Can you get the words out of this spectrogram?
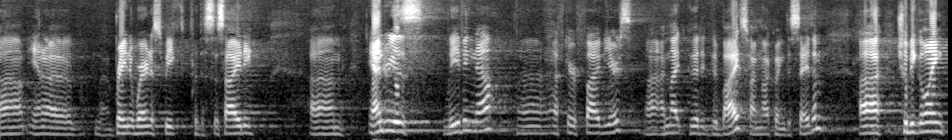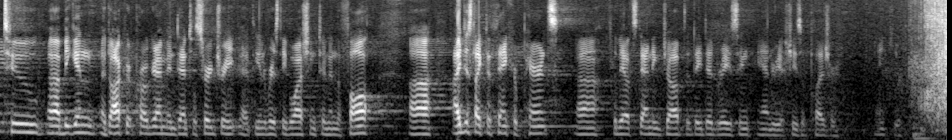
uh, a Brain Awareness Week for the Society. Um, Andrea's leaving now uh, after five years. Uh, I'm not good at goodbyes, so I'm not going to say them. Uh, she'll be going to uh, begin a doctorate program in dental surgery at the University of Washington in the fall. Uh, I'd just like to thank her parents for the outstanding job that they did raising Andrea. She's a pleasure. Thank you.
